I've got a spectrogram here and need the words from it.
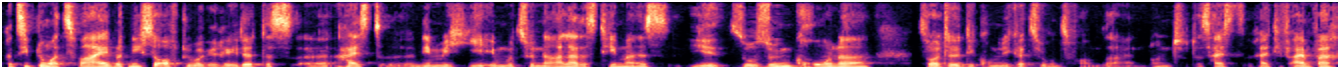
Prinzip Nummer zwei wird nicht so oft drüber geredet. Das äh, heißt nämlich, je emotionaler das Thema ist, je so synchroner sollte die Kommunikationsform sein. Und das heißt relativ einfach,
